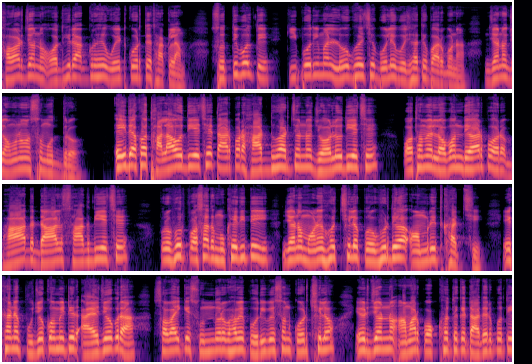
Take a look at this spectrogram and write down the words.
খাওয়ার জন্য অধীর আগ্রহে ওয়েট করতে থাকলাম। সত্যি বলতে কী পরিমাণ লোক হয়েছে বলে বোঝাতে পারব না, যেন যমন সমুদ্র। এই দেখো থালাও দিয়েছে, তারপর হাত ধোয়ার জন্য জলও দিয়েছে। প্রথমে লবণ দেওয়ার পর ভাত, ডাল, শাক দিয়েছে। প্রভুর প্রসাদ মুখে দিতেই যেন মনে হচ্ছিল প্রভুর দেওয়া অমৃত খাচ্ছি। এখানে পুজো কমিটির আয়োজকরা সবাইকে সুন্দরভাবে পরিবেশন করছিল। এর জন্য আমার পক্ষ থেকে তাদের প্রতি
